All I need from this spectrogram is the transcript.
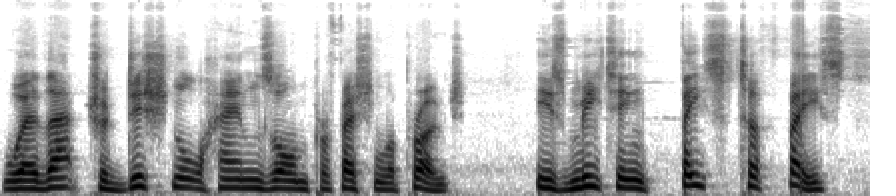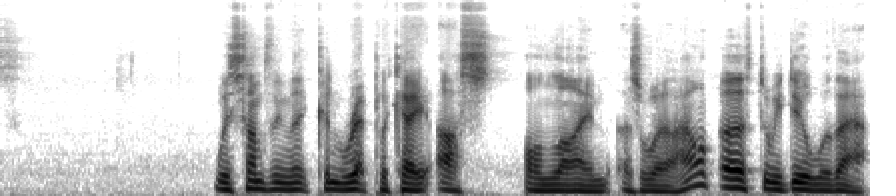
where that traditional hands on professional approach is meeting face to face with something that can replicate us online as well. How on earth do we deal with that?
